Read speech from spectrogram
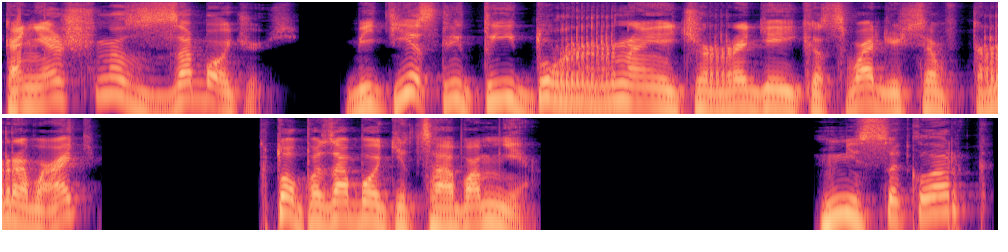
«Конечно, забочусь. Ведь если ты, дурная чародейка, свалишься в кровать, кто позаботится обо мне?» «Мисса Кларк?»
